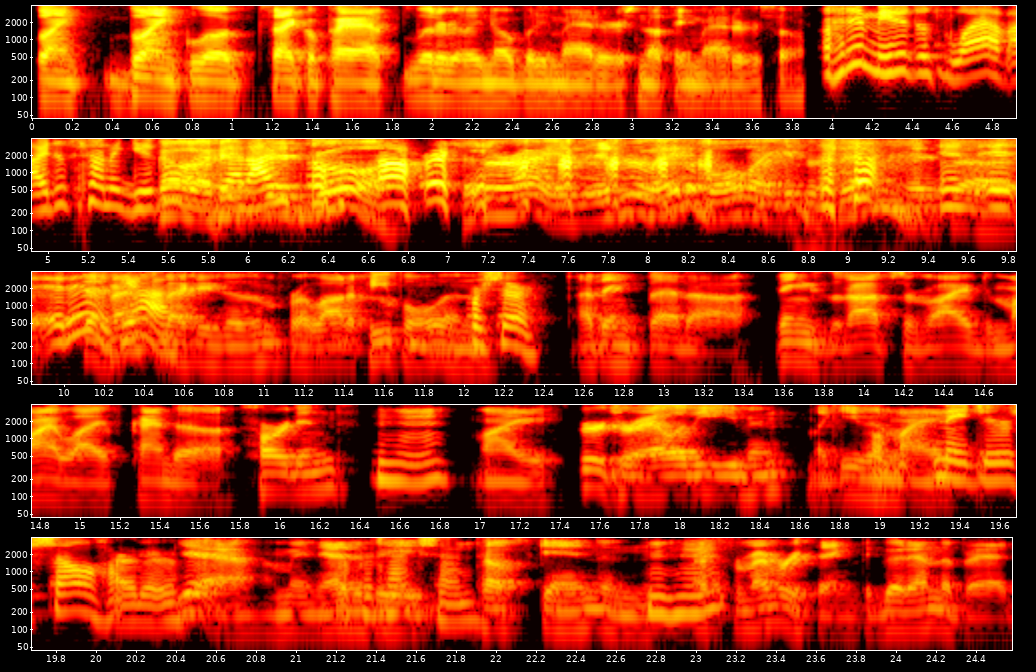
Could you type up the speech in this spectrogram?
blank, blank look, psychopath. Literally nobody matters, nothing matters. So I didn't mean to just laugh. I just kind of giggled No, at that. I'm so cool. sorry. it's all right. It's, it's relatable. Like it's a thing. It's It- a it- it is, defense yeah. mechanism for a lot of people, and For sure. I think that uh, things that I've survived in my life kind of hardened hmm my spirituality, even like even my Made your shell harder. yeah. I mean, it had to protection. be tough skin, and Mhm. that's from everything, the good and the bad.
